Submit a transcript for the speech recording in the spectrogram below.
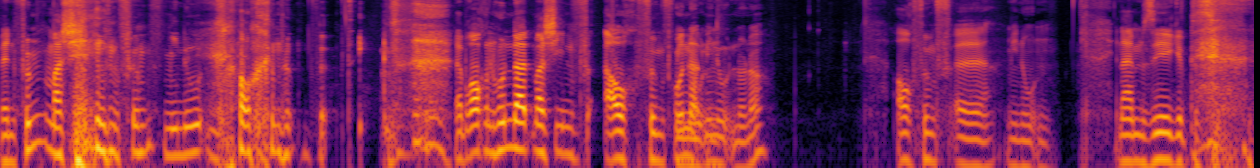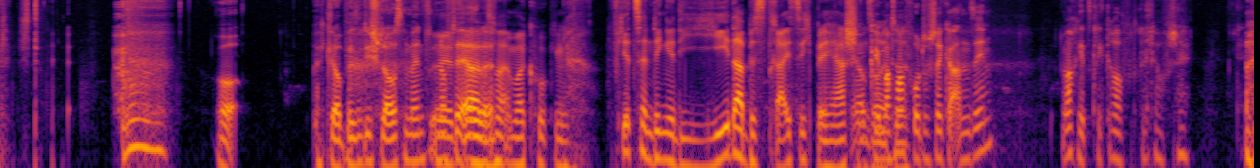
Wenn fünf Maschinen fünf Minuten brauchen, 50, dann brauchen 100 Maschinen auch 5 Minuten. 100 Minuten, oder? Auch 5 äh, Minuten. In einem See gibt es. Ich glaube, wir sind die schlauesten Menschen So, auf der Erde. wir einmal gucken. 14 Dinge, die jeder bis 30 beherrschen Ja, okay, sollte. mach mal Fotostrecke ansehen. Mach jetzt, klick drauf, klick drauf, schnell.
